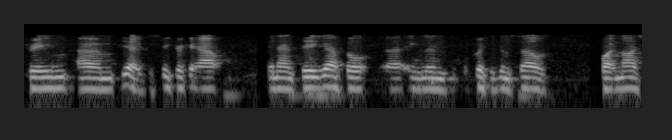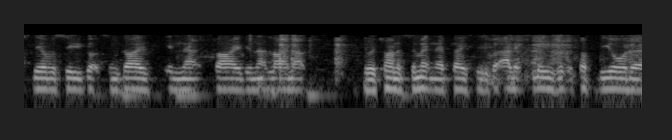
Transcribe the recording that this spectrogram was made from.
stream. Um, yeah, to see cricket out in Antigua, I thought uh, England acquitted themselves quite nicely. Obviously, you've got some guys in that side in that lineup who are trying to cement their places. You've got Alex Lees at the top of the order,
